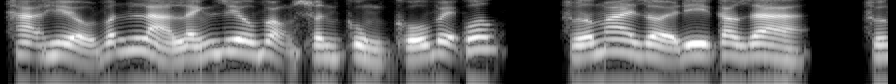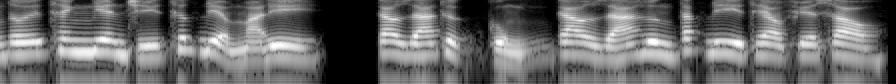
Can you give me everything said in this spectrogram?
Hạ hiểu vẫn là lánh diêu vọng xuân cùng cố vệ quốc, hứa mai rời đi cao gia, hướng tới thanh niên trí thức điểm mà đi, cao giá thực cùng cao giá hưng tắc đi theo phía sau,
